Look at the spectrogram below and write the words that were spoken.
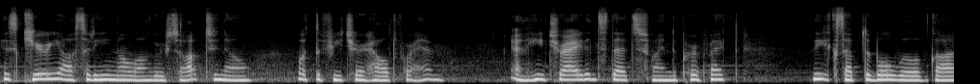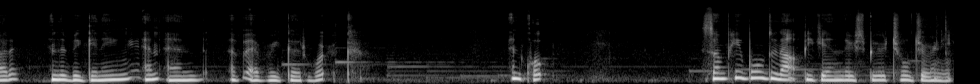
His curiosity no longer sought to know what the future held for him and he tried instead to find the perfect, the acceptable will of God in the beginning and end of every good work. End quote. Some people do not begin their spiritual journey.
